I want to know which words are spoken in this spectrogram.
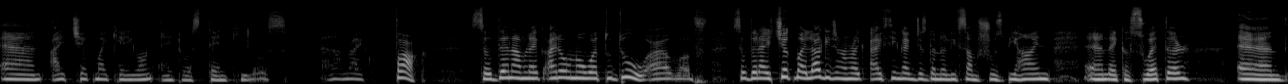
And I checked my carry on and it was 10 kilos. And I'm like, fuck. So then I'm like, I don't know what to do. So then I check my luggage and I'm like, I think I'm just gonna leave some shoes behind and like a sweater. And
